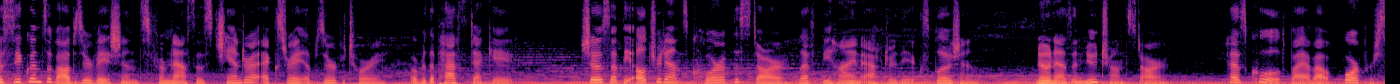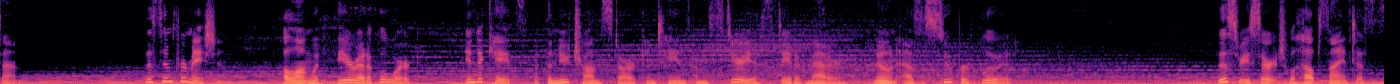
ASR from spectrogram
A sequence of observations from NASA's Chandra X ray Observatory over the past decade shows that the ultra-dense core of the star left behind after the explosion, known as a neutron star, has cooled by about 4%. This information, along with theoretical work, indicates that the neutron star contains a mysterious state of matter known as a superfluid. This research will help scientists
